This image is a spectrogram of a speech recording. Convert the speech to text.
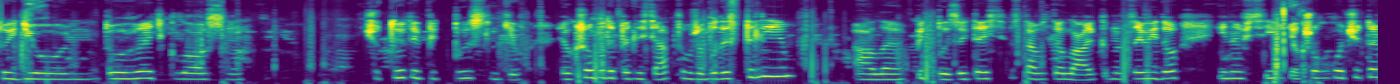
То ідеально, то геть класно. 4 підписників. Якщо буде 50, то вже буде стрім. Але підписуйтесь, ставте лайк на це відео і на всі, якщо хочете.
